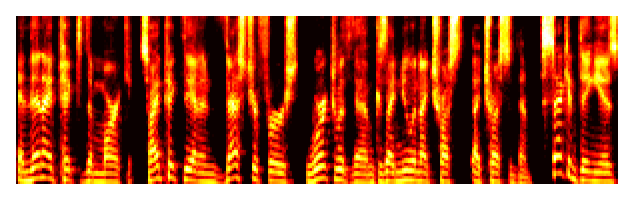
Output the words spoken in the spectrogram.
And then I picked the market. So I picked that investor first, worked with them because I knew and I trust I trusted them. Second thing is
